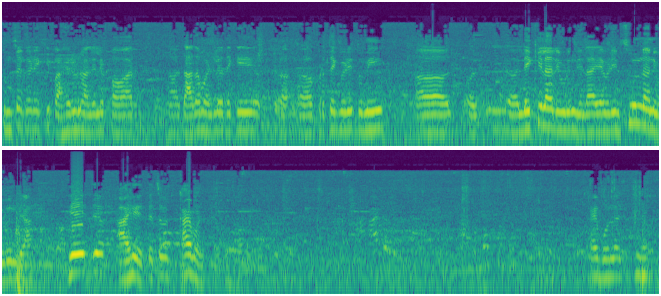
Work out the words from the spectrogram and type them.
तुमच्याकडे की बाहेरून आलेले पवार. दादा म्हटले होते की प्रत्येक वेळी तुम्ही लेकीला निवडून दिला यावेळी सूनला निवडून द्या. हे जे आहे त्याचं काय म्हणतात? काय बोलायचं?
